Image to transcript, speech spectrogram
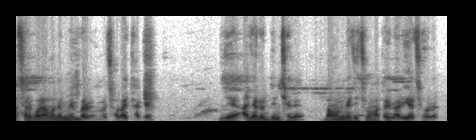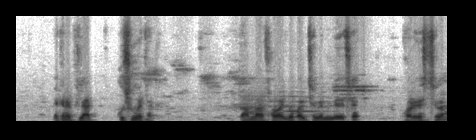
আসার পর আমাদের মেম্বার মেম্বার সবাই থাকে যে আজারউদ্দিন ছেলে বামন গাছি চৌমাথায় বাড়ি আছে ওরা। এখানে ফ্ল্যাট কুসুমে থাকে। তো আমরা সবাই লোকাল ছেলে মিলে এসে ঘরে এসেছিলাম।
